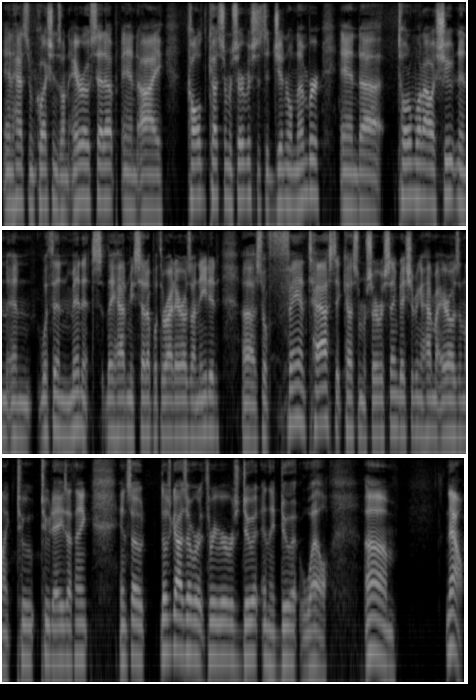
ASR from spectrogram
and had some questions on arrow setup, and I called customer service just a general number and uh, told them what I was shooting, and, and within minutes they had me set up with the right arrows I needed. Uh, so fantastic customer service, same day shipping. I had my arrows in like two two days, I think, and so those guys over at Three Rivers do it, and they do it well. Um, now,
